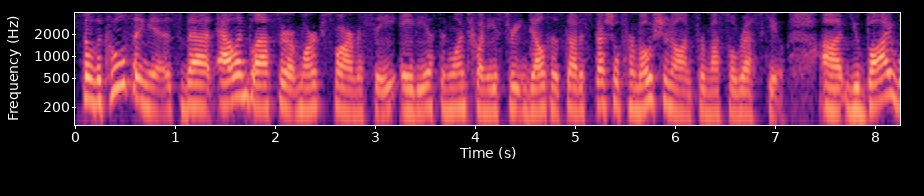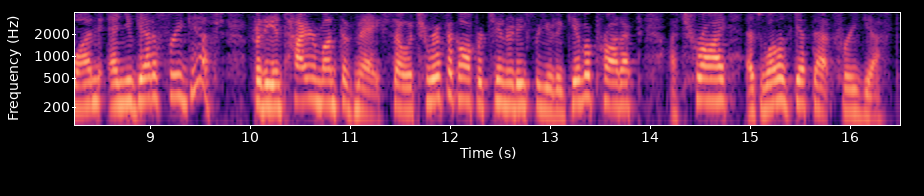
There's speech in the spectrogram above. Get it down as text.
So the cool thing is that Alan Glasser at Mark's Pharmacy, 80th and 120th Street in Delta, has got a special promotion on for Muscle Rescue. Uh, you buy one and you get a free gift for the entire month of May. So a terrific opportunity for you to give a product a try as well as get that free gift.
